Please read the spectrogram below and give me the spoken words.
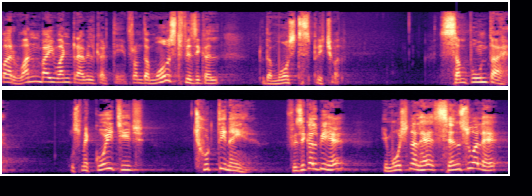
पर वन बाय वन ट्रेवल करते हैं from the most physical to the most spiritual संपूर्णता है, उसमें कोई चीज़ छूटती नहीं है। फ़िज़िकल भी है इमोशनल है सेंसुअल है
